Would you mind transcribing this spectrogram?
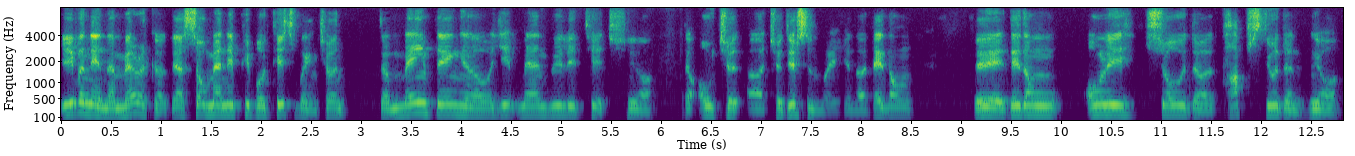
even in America, there are so many people teach Wing Chun. The main thing, you know, Yip Man really teach, you know, the old uh, tradition way. You know, they don't, they they don't only show the top student, you know,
